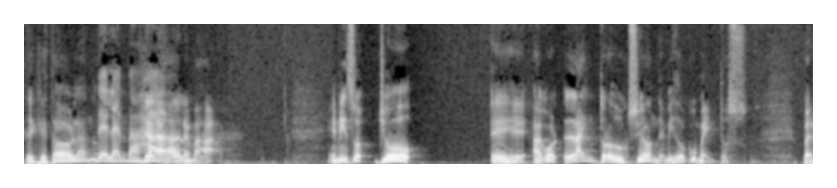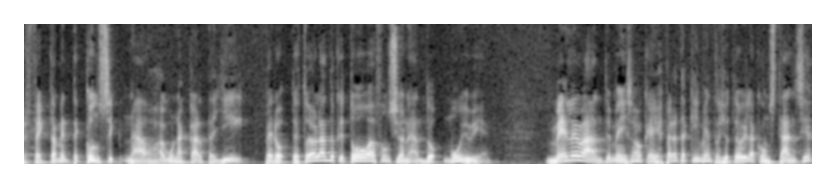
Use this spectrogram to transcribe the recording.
¿De qué estaba hablando? De la De la, embajada. de la embajada. En eso yo eh, hago la introducción de mis documentos perfectamente consignados. Hago una carta allí, pero te estoy hablando que todo va funcionando muy bien. Me levanto y me dicen, ok, espérate aquí mientras yo te doy la constancia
